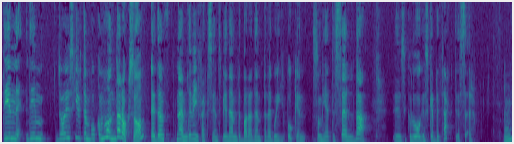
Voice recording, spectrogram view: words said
Din, din, du har ju skrivit en bok om hundar också. Eh, den nämnde vi faktiskt inte. Vi nämnde bara den pedagogikboken som heter Zelda. Eh, psykologiska betraktelser. Mm.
